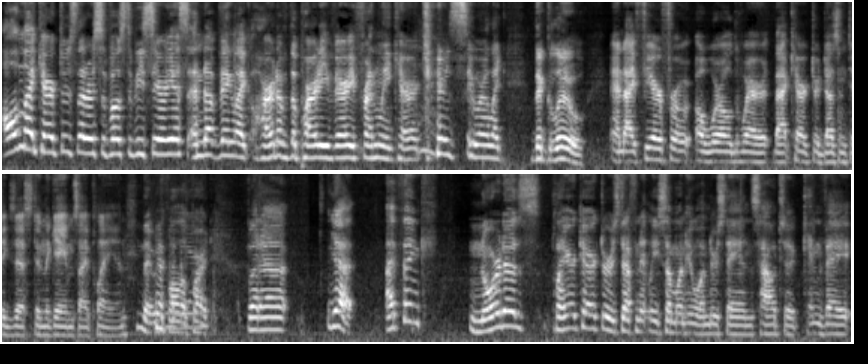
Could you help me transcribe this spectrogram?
all my characters that are supposed to be serious end up being like heart of the party, very friendly characters who are like the glue. And I fear for a world where that character doesn't exist in the games I play in. They would fall Yeah. apart. But uh, yeah, I think Norda's player character is definitely someone who understands how to convey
